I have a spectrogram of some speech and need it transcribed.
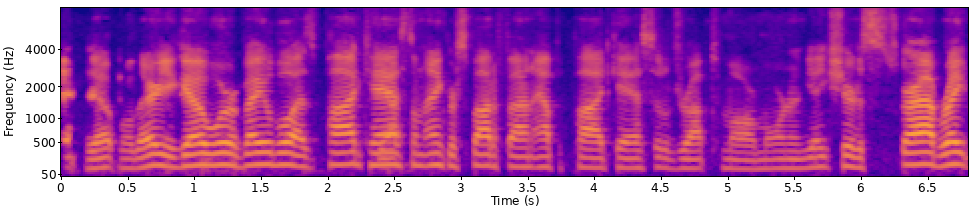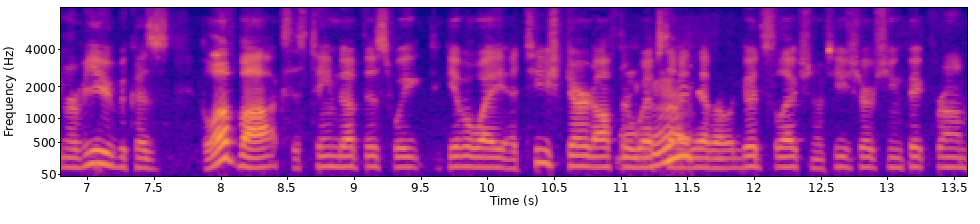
Yep. Well, there you go. We're available as a podcast on Anchor, Spotify, and Apple Podcasts. It'll drop tomorrow morning. Make sure to subscribe, rate, and review because Glovebox has teamed up this week to give away a T-shirt off their Mhm. website. They have a good selection of T-shirts you can pick from.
